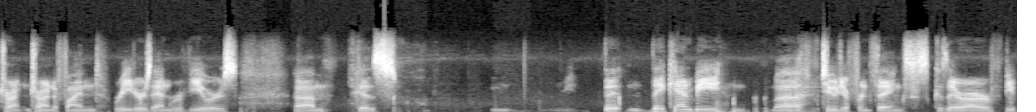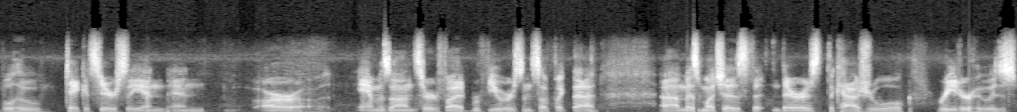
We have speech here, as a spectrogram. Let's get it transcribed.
trying trying to find readers and reviewers, because they, they can be uh, two different things because there are people who take it seriously and, and are Amazon certified reviewers and stuff like that. Um, as much as the, there is the casual reader who is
